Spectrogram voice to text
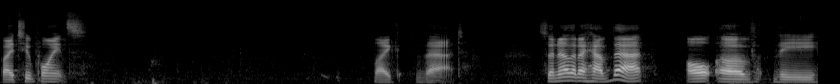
by two points like that. So now that I have that, all of the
